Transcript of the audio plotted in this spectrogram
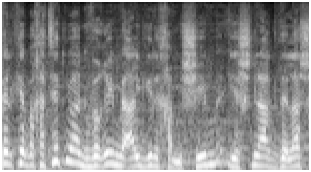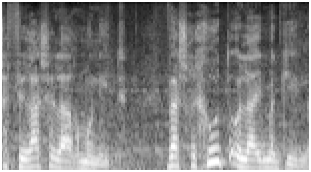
אצל כמחצית מהגברים מעל גיל 50 ישנה הגדלה שפירה של ההרמונית, והשכיחות עולה עם הגיל.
